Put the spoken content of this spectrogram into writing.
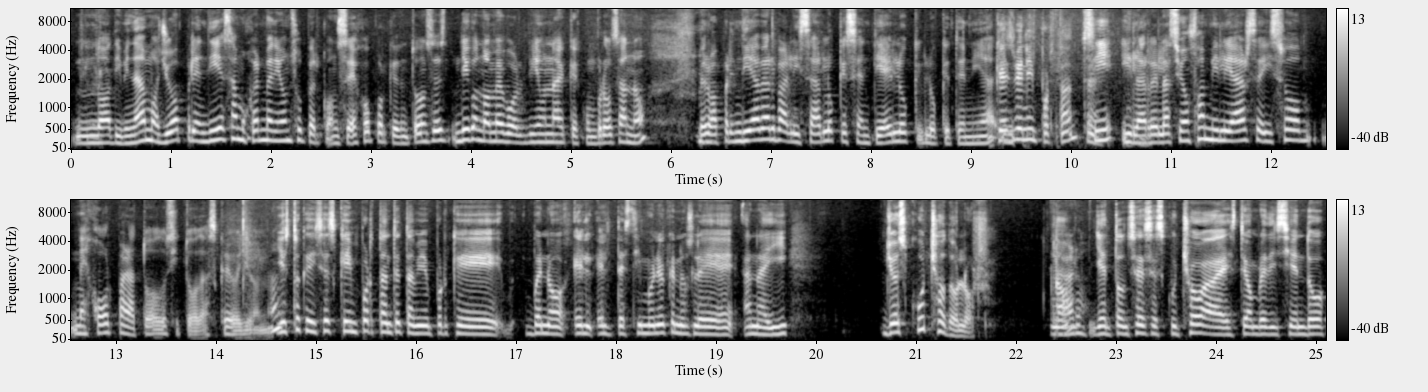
no adivinamos. Yo aprendí, esa mujer me dio un súper consejo, porque entonces, digo, no me volví una quejumbrosa, ¿no? Pero aprendí a verbalizar lo que sentía y lo que, lo que tenía. Que es bien importante. Sí, y la relación familiar se hizo mejor para todos y todas, creo yo, ¿no? Y esto que dices, qué importante también, porque, bueno, el, el testimonio que nos lee Anaí, yo escucho dolor, ¿no? Claro. Y entonces escucho a este hombre diciendo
